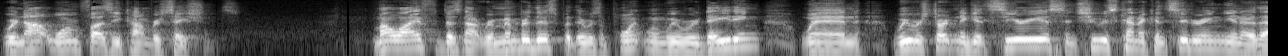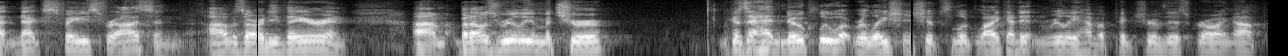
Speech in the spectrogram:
were not warm, fuzzy conversations. My wife does not remember this, but there was a point when we were dating when we were starting to get serious, and she was kind of considering, you know, that next phase for us, and I was already there, and um, but I was really immature because I had no clue what relationships looked like. I didn't really have a picture of this growing up,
